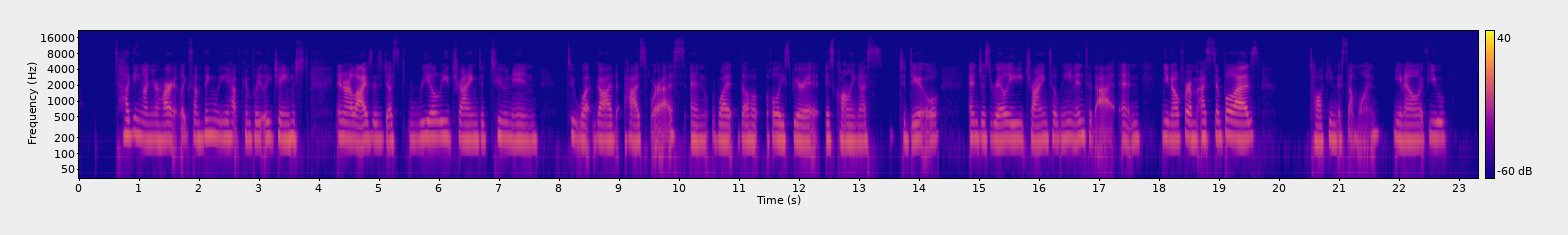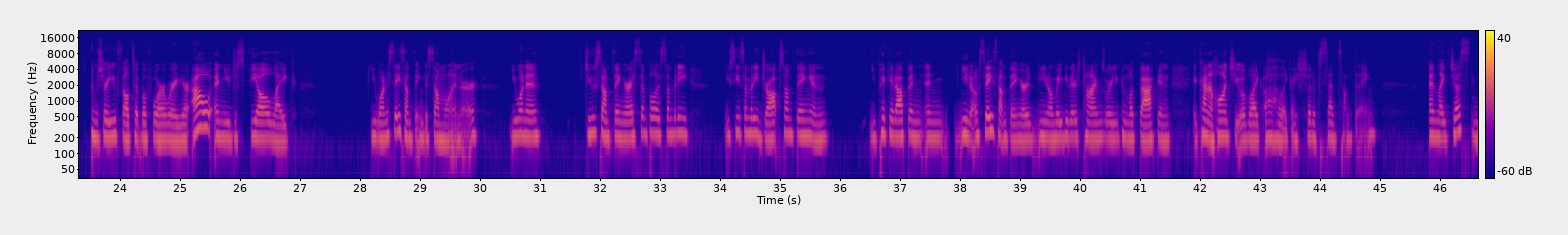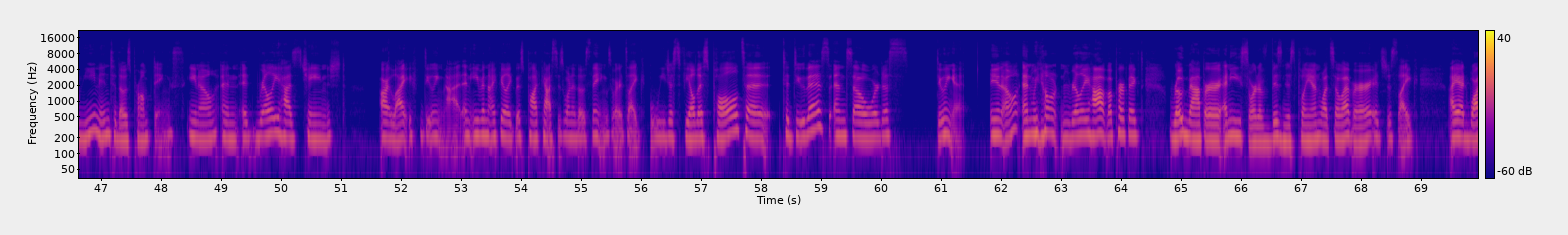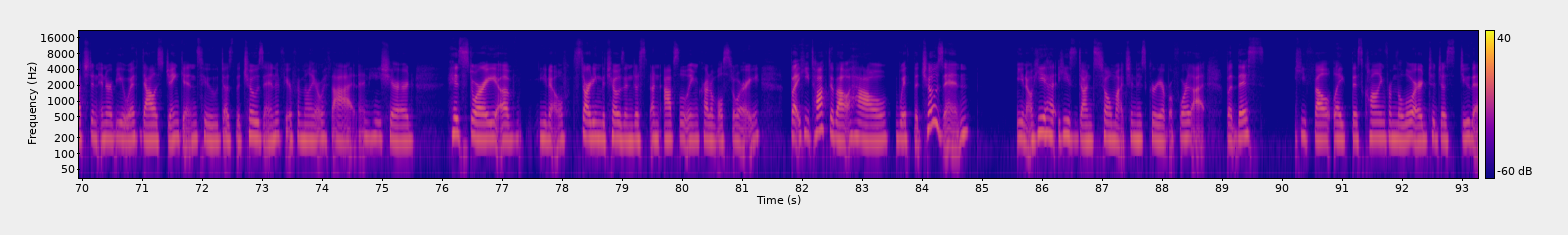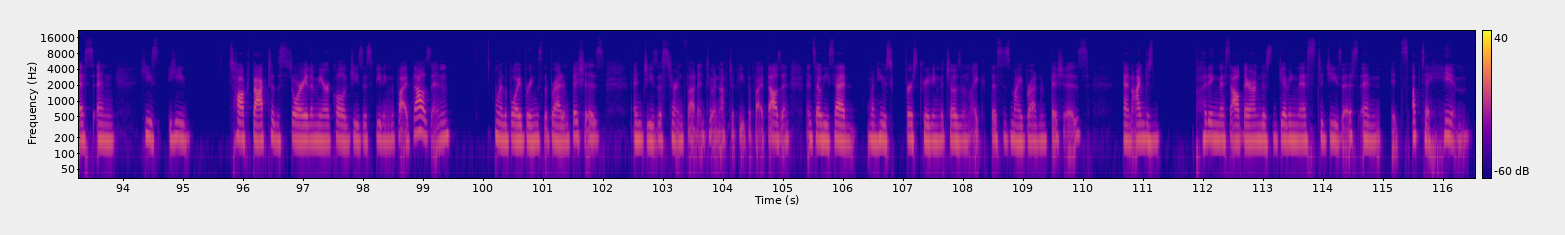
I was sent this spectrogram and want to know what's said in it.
tugging on your heart, like something we have completely changed in our lives is just really trying to tune in to what God has for us and what the Holy Spirit is calling us to do and just really trying to lean into that. And you know from as simple as talking to someone you know if you I'm sure you felt it before where you're out and you just feel like you want to say something to someone or you want to do something or as simple as somebody you see somebody drop something and you pick it up and and you know say something or you know maybe there's times where you can look back and it kind of haunts you of like oh like I should have said something and like just lean into those promptings you know and it really has changed our life doing that. And even I feel like this podcast is one of those things where it's like we just feel this pull to to do this and so we're just doing it, you know? And we don't really have a perfect roadmap or any sort of business plan whatsoever. It's just like I had watched an interview with Dallas Jenkins who does The Chosen if you're familiar with that and he shared his story of you know, starting The Chosen, just an absolutely incredible story. But he talked about how with The Chosen, you know, he ha- he's done so much in his career before that, but this he felt like this calling from the Lord to just do this and he's he talked back to the story the miracle of Jesus feeding the 5000 where the boy brings the bread and fishes and Jesus turns that into enough to feed the 5000 and so he said when he was first creating the chosen like this is my bread and fishes and i'm just putting this out there. I'm just giving this to jesus. And it's up to him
